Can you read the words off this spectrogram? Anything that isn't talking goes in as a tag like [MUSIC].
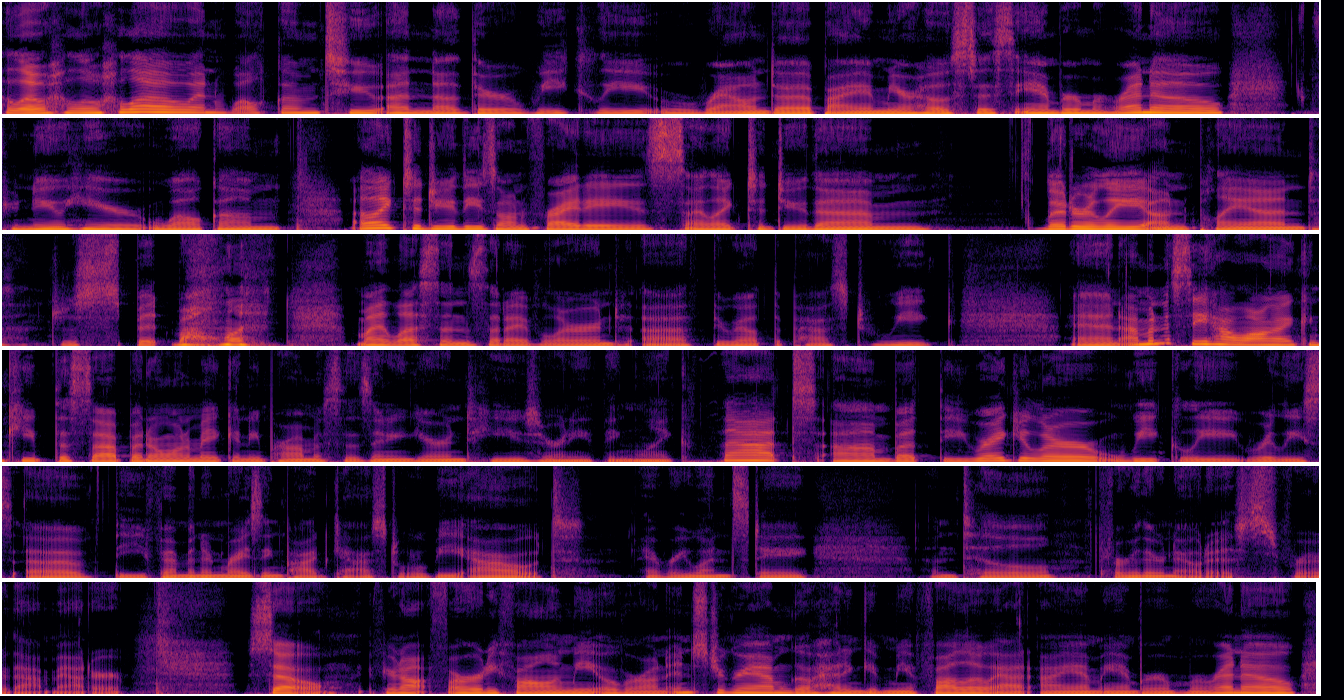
Hello, hello, hello, and welcome to another weekly roundup. I am your hostess, Amber Moreno. If you're new here, welcome. I like to do these on Fridays. I like to do them literally unplanned, just spitballing [LAUGHS] my lessons that I've learned uh, throughout the past week. And I'm going to see how long I can keep this up. I don't want to make any promises, any guarantees, or anything like that. Um, but the regular weekly release of the Feminine Rising podcast will be out every Wednesday until further notice for that matter. So, if you're not already following me over on Instagram, go ahead and give me a follow at I am Amber Moreno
